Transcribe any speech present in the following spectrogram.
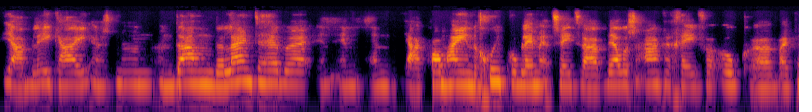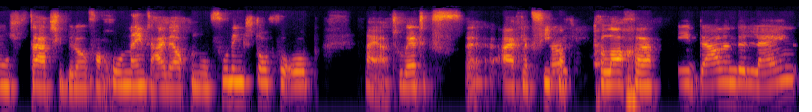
ja, bleek hij een, een, een dalende lijn te hebben. En, en, en ja, kwam hij in de groeiproblemen, et cetera. Wel eens aangegeven, ook uh, bij consultatiebureau, van goh, neemt hij wel genoeg voedingsstoffen op? Nou ja, toen werd ik uh, eigenlijk vierkant gelachen. Die dalende lijn,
